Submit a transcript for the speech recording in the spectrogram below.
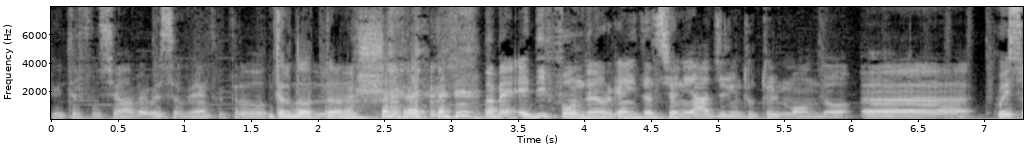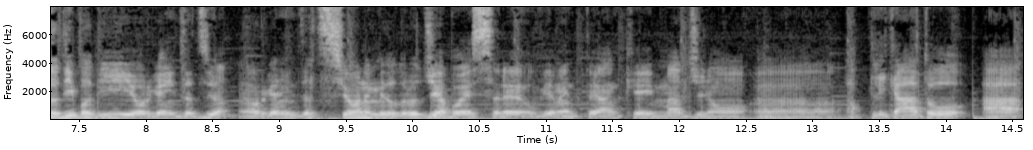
più interfunzionale, questo è ovviamente tradotto. Tradotto. Vabbè, e diffondere organizzazioni agili in tutto il mondo. Uh, questo tipo di organizzazio- organizzazione e metodologia può essere ovviamente anche, immagino, uh, applicato a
